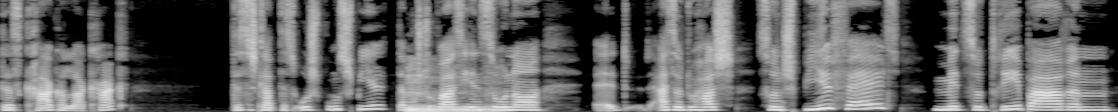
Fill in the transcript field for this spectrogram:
das Kakerlakak. Das ist, glaube das Ursprungsspiel. Da musst du Mm. quasi in so einer, äh, also du hast so ein Spielfeld mit so drehbaren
